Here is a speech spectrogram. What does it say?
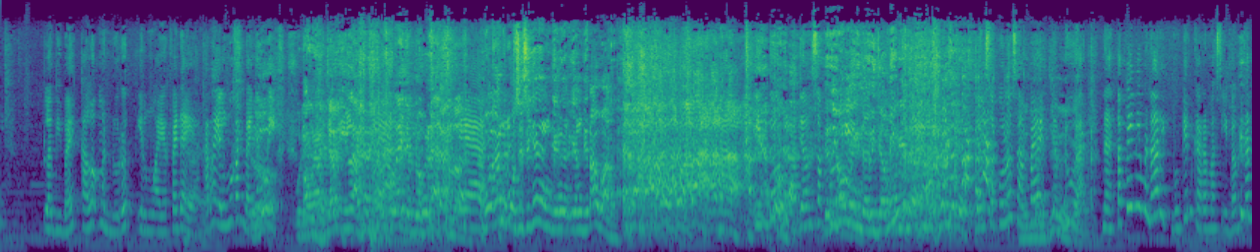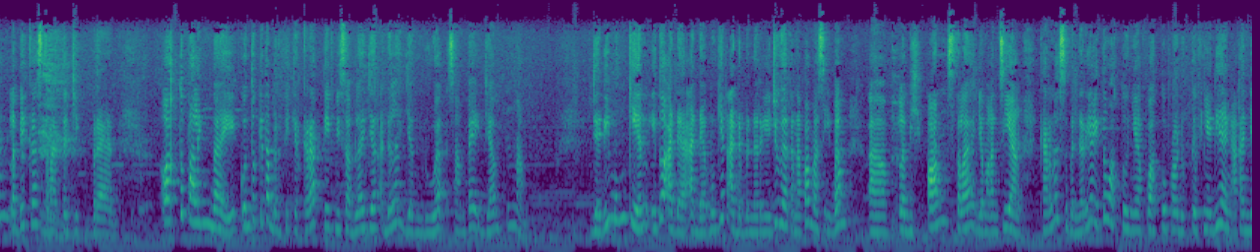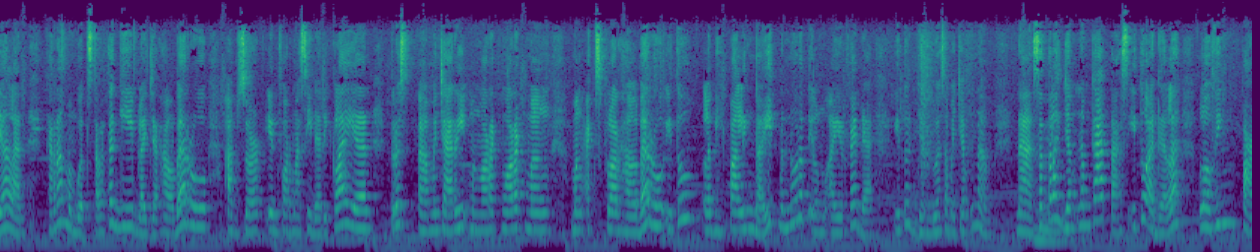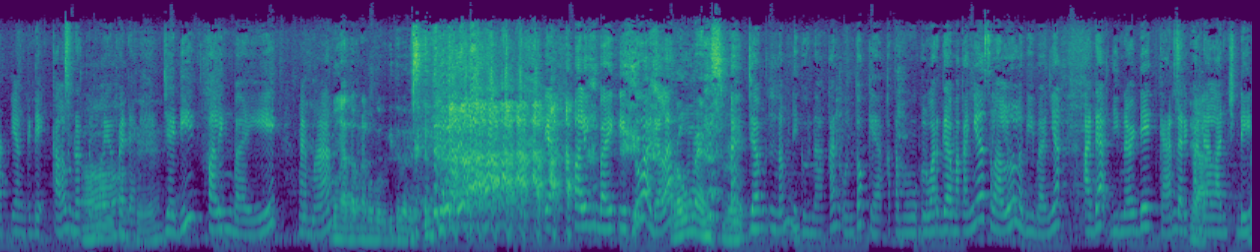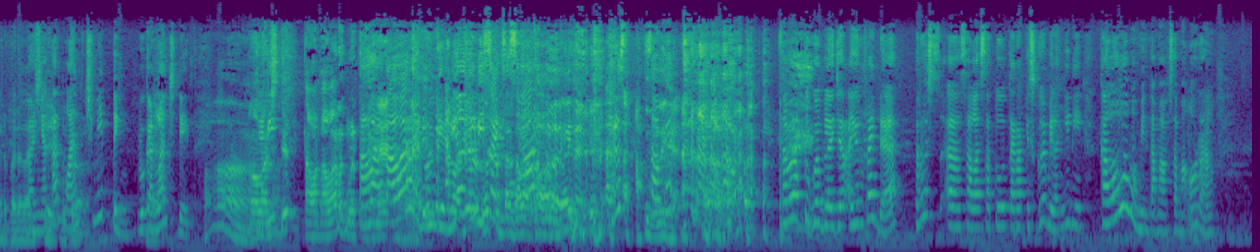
Lebih baik kalau menurut ilmu Ayurveda Ya, ya, ya. karena ilmu kan banyak Dulu nih. udah dua jam hilang, mulai jam 12 loh. Iya. Gue kan posisinya yang, yang, yang ditawar. Nah, itu jam 10 Jadi gue menghindari jam itu. jam 10 sampai jam juga. 2 Nah tapi ini menarik Mungkin karena Mas Ibam kan lebih ke strategic brand Waktu paling baik untuk kita berpikir kreatif Bisa belajar adalah jam 2 sampai jam 6 jadi mungkin itu ada ada mungkin ada benernya juga kenapa Mas Ibam uh, lebih on setelah jam makan siang. Karena sebenarnya itu waktunya waktu produktifnya dia yang akan jalan. Karena membuat strategi belajar hal baru absorb informasi dari klien terus uh, mencari mengorek-ngorek meng mengeksplor hal baru itu lebih paling baik menurut ilmu Ayurveda itu jam 2 sampai jam 6 nah setelah jam 6 ke atas itu adalah loving part yang gede kalau menurut ilmu Oh, Ayurveda. oke. jadi paling baik memang Gue gak tau kenapa gue begitu barusan. ya paling baik itu adalah Romance, bro. eh, jam 6 digunakan untuk ya ketemu keluarga. Makanya selalu lebih banyak ada dinner date kan daripada Ya, lunch date. daripada lunch banyak date, kan lunch meeting, bukan Ya. lunch date. Oh. Oh, Jadi- lunch date tawar-tawaran berarti. Tawar-tawaran mungkin dia lagi desain sesuatu tawar-tawaran gitu. Terus Aku boleh sampai nggak? sampai waktu gue belajar Ayurveda, terus eh, salah satu terapis gue bilang gini, kalau lo mau minta maaf sama orang,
